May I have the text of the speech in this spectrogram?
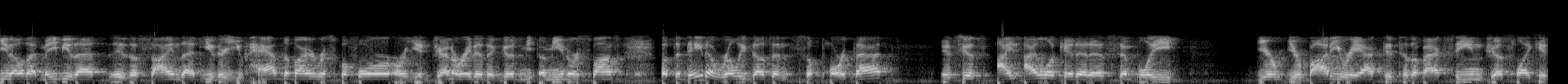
you know, that maybe that is a sign that either you've had the virus before or you generated a good immune response. But the data really doesn't support that. It's just, I, I look at it as simply your, your body reacted to the vaccine just like it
